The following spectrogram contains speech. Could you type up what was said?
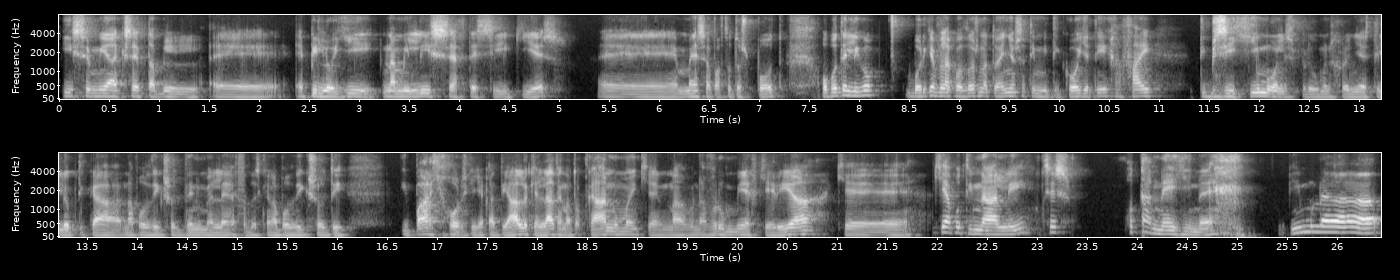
είσαι μια acceptable ε, επιλογή να μιλήσεις σε αυτές τις ηλικίες ε, μέσα από αυτό το spot. Οπότε λίγο μπορεί και βλακοδός να το ένιωσα τιμητικό γιατί είχα φάει την ψυχή μου όλες τις προηγούμενες χρονιές τηλεοπτικά να αποδείξω ότι δεν είμαι ελέφαντας και να αποδείξω ότι υπάρχει χώρος και για κάτι άλλο και ελάτε να το κάνουμε και να, να βρούμε μια ευκαιρία και, και από την άλλη, ξέρεις, όταν έγινε ήμουνα...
